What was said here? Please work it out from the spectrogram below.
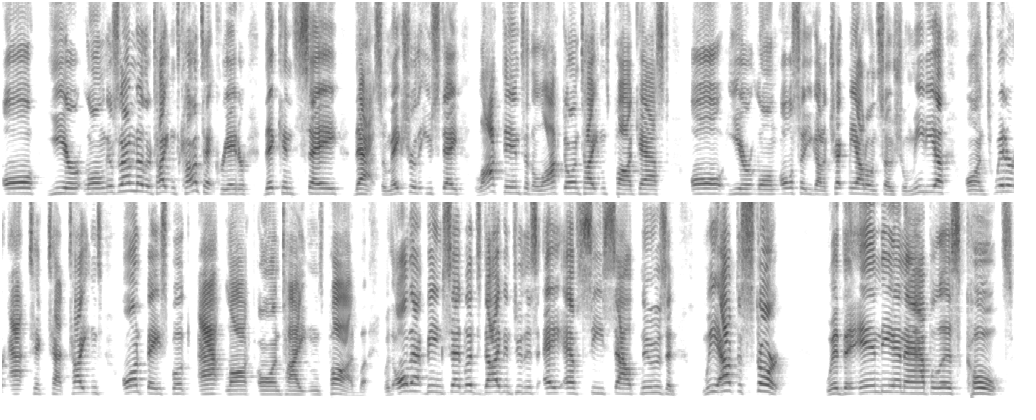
all year long. There's not another Titans content creator that can say that. So make sure that you stay locked into the Locked On Titans podcast all year long. Also, you got to check me out on social media on Twitter at Tic Tac Titans, on Facebook at Locked On Titans Pod. But with all that being said, let's dive into this AFC South news. And we have to start with the Indianapolis Colts.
